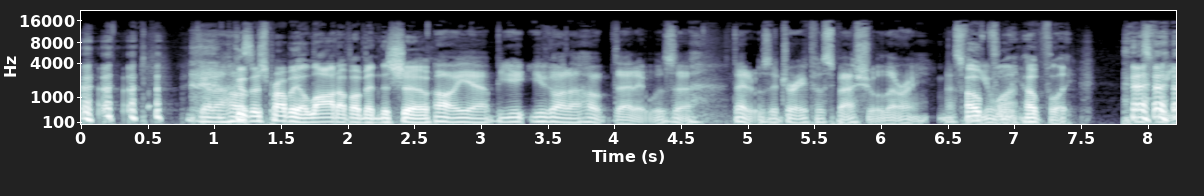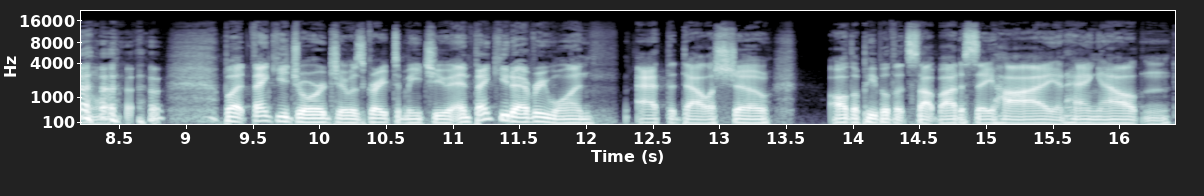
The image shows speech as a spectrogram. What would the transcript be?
because there's probably a lot of them in the show. Oh yeah, you, you gotta hope that it was a that it was a Draper special, though, right? That's what you want. hopefully. That's what you want. but thank you, George. It was great to meet you. And thank you to everyone at the Dallas show, all the people that stopped by to say hi and hang out and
